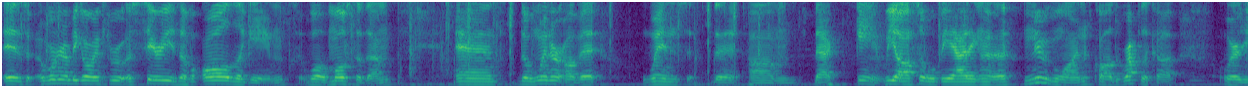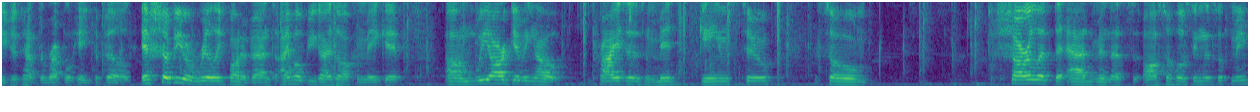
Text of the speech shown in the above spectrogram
is we're going to be going through a series of all the games, well, most of them, and the winner of it wins the um, that game. We also will be adding a new one called Replica, where you just have to replicate the build. It should be a really fun event. I hope you guys all can make it. Um, we are giving out prizes mid-games too, so Charlotte, the admin that's also hosting this with me,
